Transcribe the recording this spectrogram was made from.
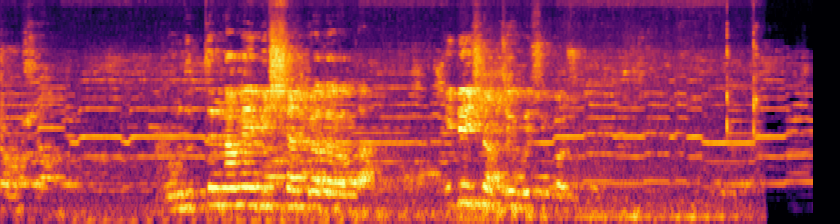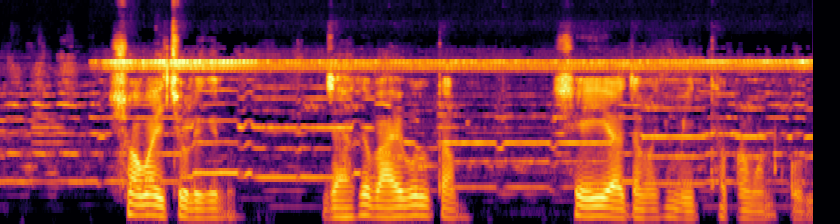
সমস্যা বন্ধুত্বের নামে বিশ্বাসঘাতকতা এটাই সবচেয়ে বেশি কষ্ট। সবাই চলে গেল। যাকে ভাই বলতাম সেই আজ আমাকে মিথ্যা প্রমাণ করল।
